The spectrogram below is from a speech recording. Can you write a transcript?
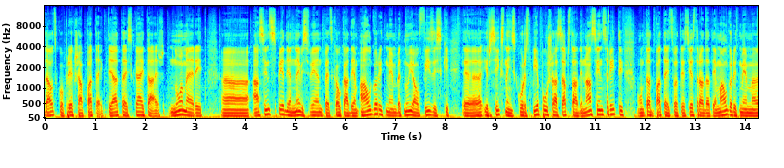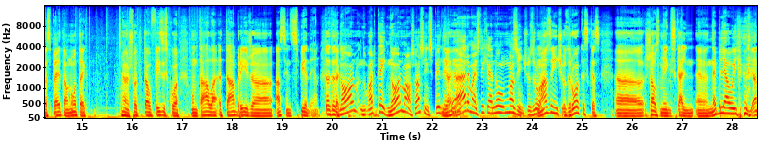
daudz ko priekšā pateikt. Ja, tā skaitā ir nomērīt uh, asinsspiedienu nevis vien pēc kaut kādiem algoritmiem, bet nu jau fiziski uh, ir siksniņas, kuras piepūšās, apstādina asinsriti, un tad pateicoties iestrādātiem algoritmiem uh, spēj tev noteikt šo tavu fizisko un tā, tā brīža asins spiedienu. Tātad, tā, norma, nu, var teikt, normāls asins spiediens mēramais tikai nu, maziņš uz rokas. Maziņš uz rokas, kas uh, šausmīgi skaļi uh, nebļauj, ja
